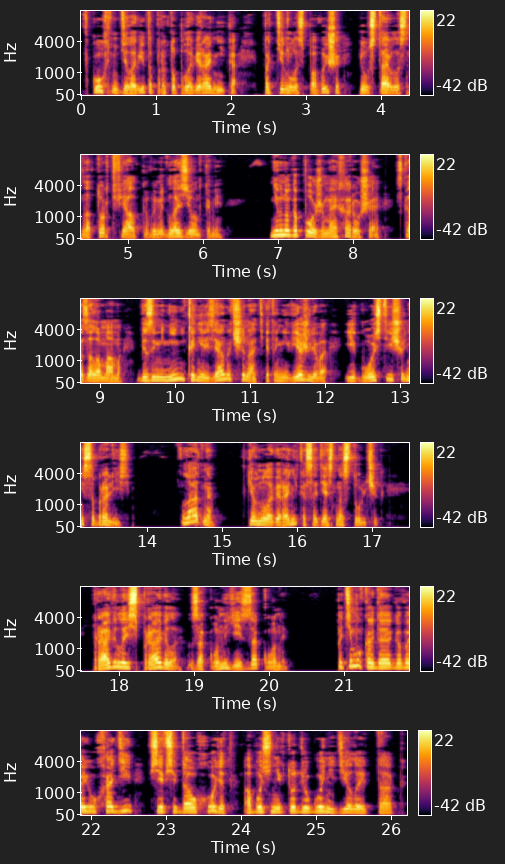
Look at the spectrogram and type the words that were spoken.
В кухню деловито протопала Вероника, подтянулась повыше и уставилась на торт фиалковыми глазенками – «Немного позже, моя хорошая», – сказала мама. «Без именинника нельзя начинать, это невежливо, и гости еще не собрались». «Ладно», – кивнула Вероника, садясь на стульчик. «Правила есть правила, законы есть законы. Почему, когда я говорю «уходи», все всегда уходят, а больше никто другой не делает так?»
